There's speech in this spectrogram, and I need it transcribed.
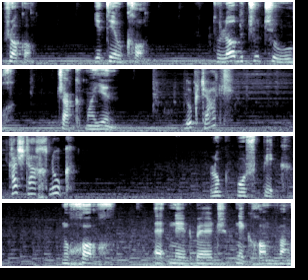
xoko, jittew ko. Tulob ċuċuħ, ċak majen. Nuk ċaċ? Kax taħ nuk? look push pick. Nochor, et nirbej nikrom vam.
